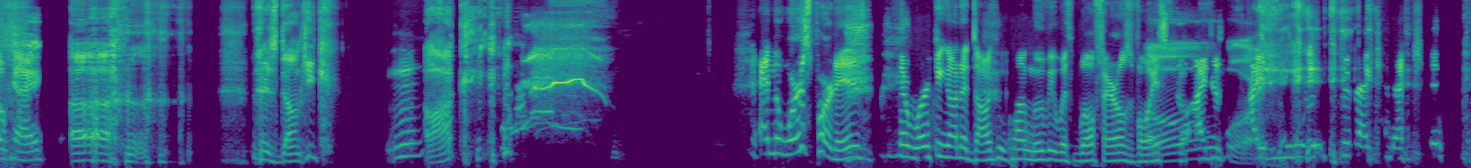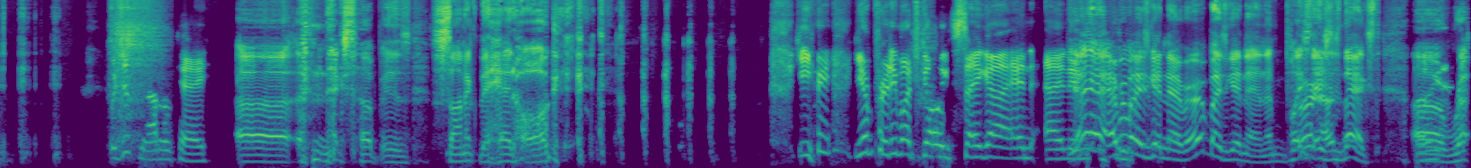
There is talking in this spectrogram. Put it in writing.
okay. Uh, there's Donkey Mm. Kong. And the worst part is they're working on a Donkey Kong movie with Will Ferrell's voice. so I Oh, just boy. I immediately threw that connection, which is not okay. Uh, next up is Sonic the Hedgehog. You're, you're pretty much going Sega and and yeah, yeah, everybody's getting there. Everybody's getting there. And PlayStation's next. Oh, Uh, Re-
